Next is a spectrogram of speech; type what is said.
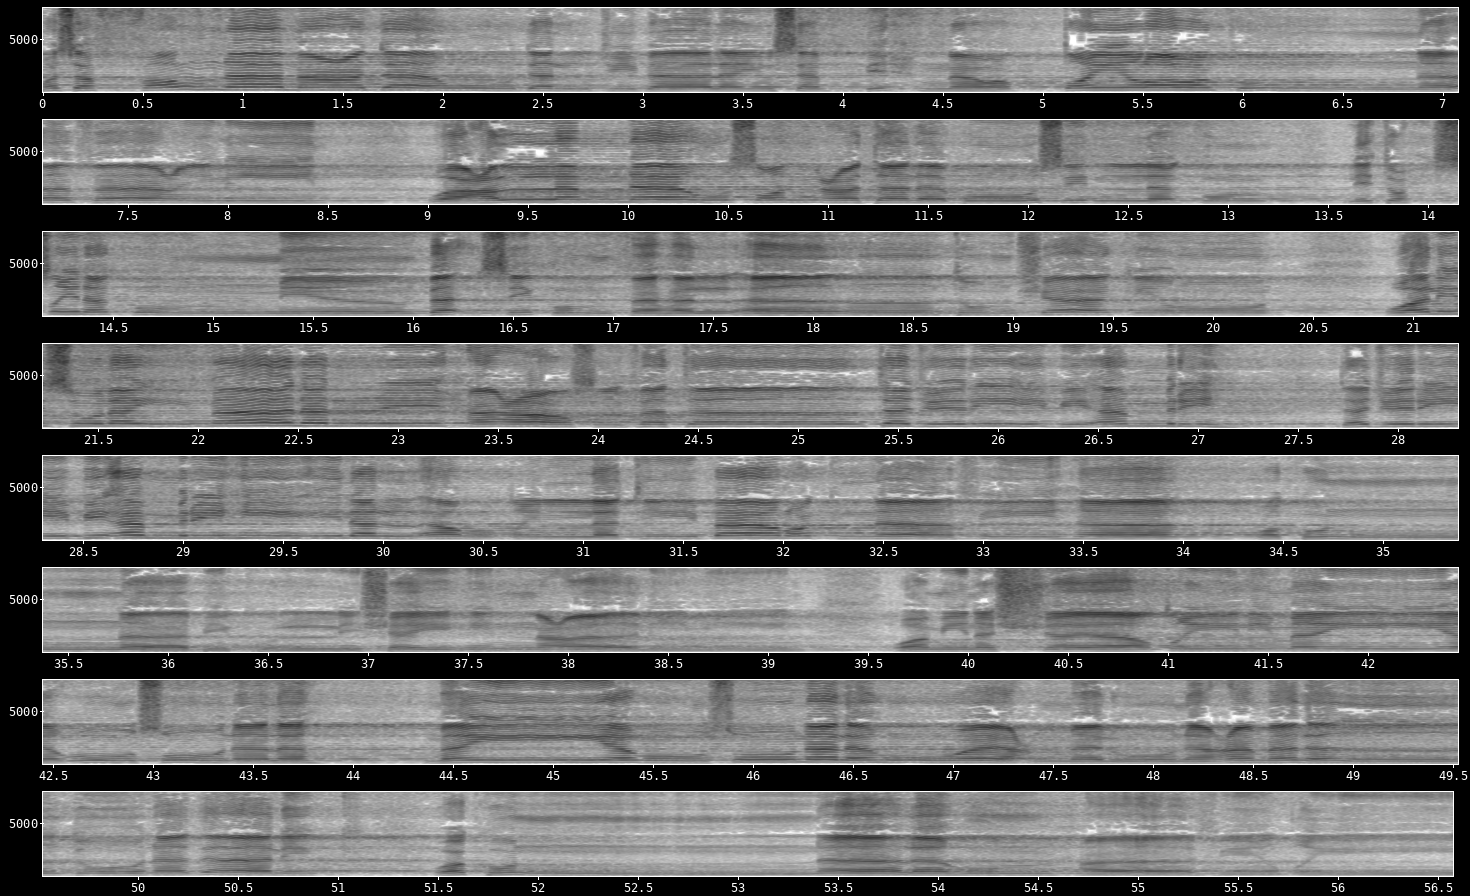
وسخرنا مع داود الجبال يسبحن والطير وكنا فاعلين. وعلمناه صنعة لبوس لكم لتحصنكم من بأسكم فهل أنتم شاكرون؟ ولسليمان الريح عاصفة تجري بأمره تجري بأمره إلى الأرض التي باركنا فيها وكنا بكل شيء عالمين. ومن الشياطين من يغوصون له من يغوصون له ويعملون عملا دون ذلك وكنا لهم حافظين.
